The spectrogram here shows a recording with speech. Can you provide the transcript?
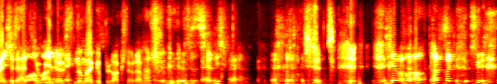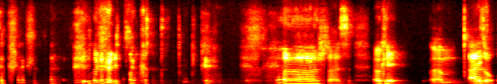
Meinst du, der hat Jogi Löws Nummer geblockt, oder was? Jogi Löw ist es ja nicht mehr. Stimmt. Ich habe aber auch gerade ah, Scheiße. Okay. Ähm, also.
